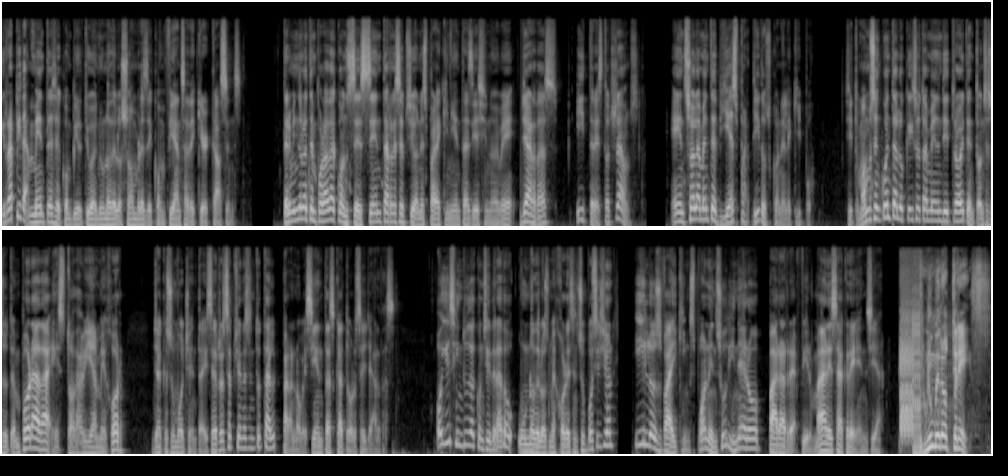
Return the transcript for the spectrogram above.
y rápidamente se convirtió en uno de los hombres de confianza de Kirk Cousins. Terminó la temporada con 60 recepciones para 519 yardas y 3 touchdowns, en solamente 10 partidos con el equipo. Si tomamos en cuenta lo que hizo también en Detroit, entonces su temporada es todavía mejor, ya que sumó 86 recepciones en total para 914 yardas. Hoy es sin duda considerado uno de los mejores en su posición y los Vikings ponen su dinero para reafirmar esa creencia. Número 3.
